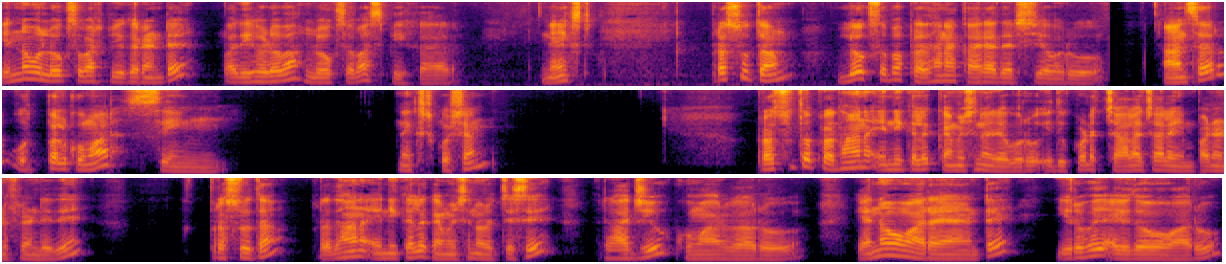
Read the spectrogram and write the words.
ఎన్నవ లోక్సభ స్పీకర్ అంటే పదిహేడవ లోక్సభ స్పీకర్. నెక్స్ట్ ప్రస్తుతం లోక్సభ ప్రధాన కార్యదర్శి ఎవరు? Answer Utpal Kumar Singh. Next question. ప్రస్తుత ప్రధాన ఎన్నికల కమిషనర్ ఎవరు? ఇది కూడా చాలా చాలా ఇంపార్టెంట్ ఫ్రెండ్ ఇది. ప్రస్తుత ప్రధాన ఎన్నికల కమిషనర్ వచ్చేసి రాజీవ్ కుమార్ గారు. ఎన్నవ వారా అంటే ఇరవై ఐదవ వారు.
